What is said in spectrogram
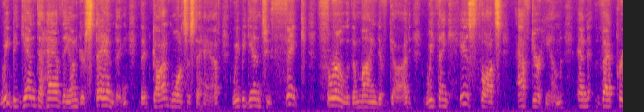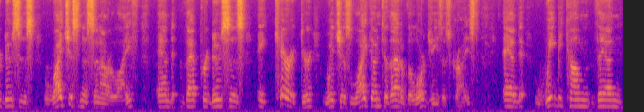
we begin to have the understanding that God wants us to have. We begin to think through the mind of God. We think his thoughts after him, and that produces righteousness in our life, and that produces a character which is like unto that of the Lord Jesus Christ, and we become then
